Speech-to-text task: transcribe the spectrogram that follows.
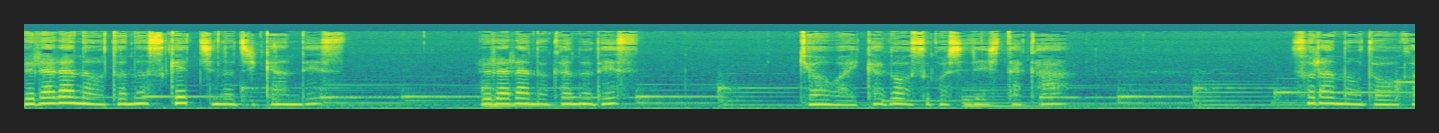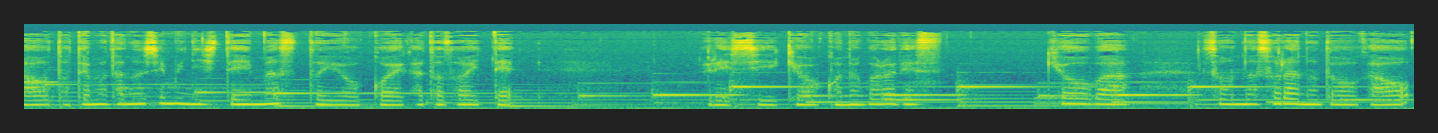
ルララの音のスケッチの時間です。ルララのカノです。今日はいかがお過ごしでしたか？空の動画をとても楽しみにしていますというお声が届いて嬉しい今日この頃です。今日はそんな空の動画を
